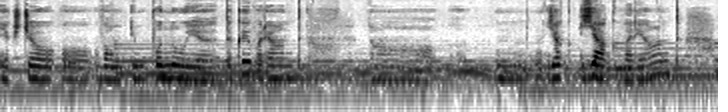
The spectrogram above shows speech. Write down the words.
якщо вам імпонує такий варіант, як, як варіант е,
